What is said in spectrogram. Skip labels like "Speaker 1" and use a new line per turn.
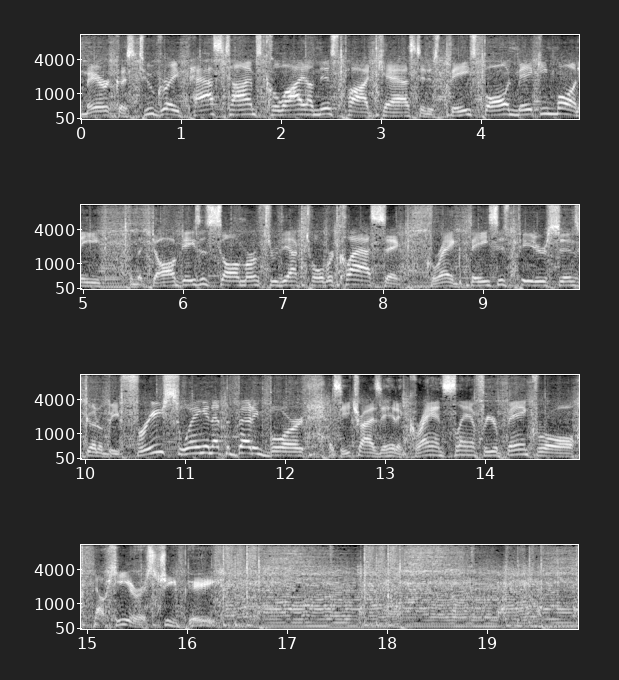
America's two great pastimes collide on this podcast. It is baseball and making money from the dog days of summer through the October Classic. Greg Faces Peterson's going to be free swinging at the betting board as he tries to hit a grand slam for your bankroll. Now here is GP.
